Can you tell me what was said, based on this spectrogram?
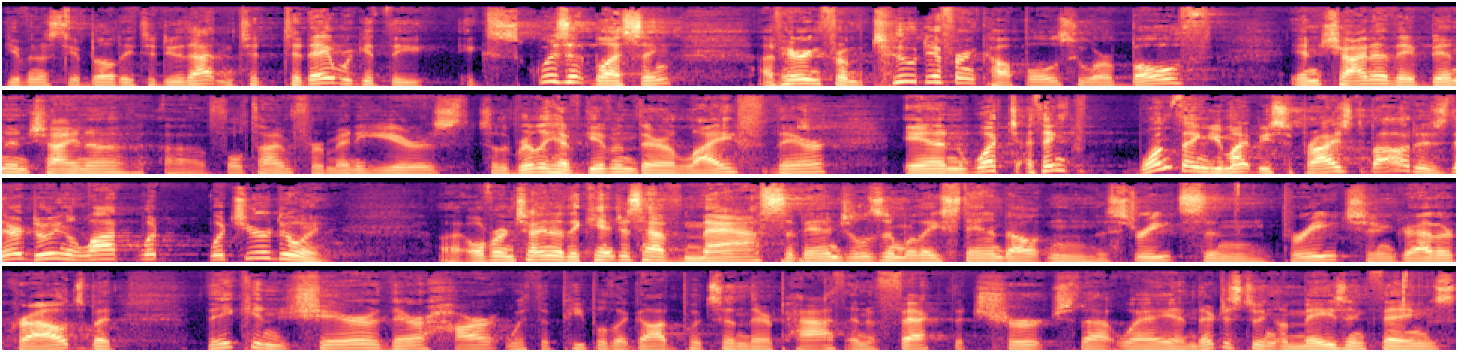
given us the ability to do that. And t- today we get the exquisite blessing of hearing from two different couples who are both in China. They've been in China uh, full time for many years, so they really have given their life there. And what I think one thing you might be surprised about is they're doing a lot what, what you're doing. Uh, over in China, they can't just have mass evangelism where they stand out in the streets and preach and gather crowds, but they can share their heart with the people that God puts in their path and affect the church that way. And they're just doing amazing things.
